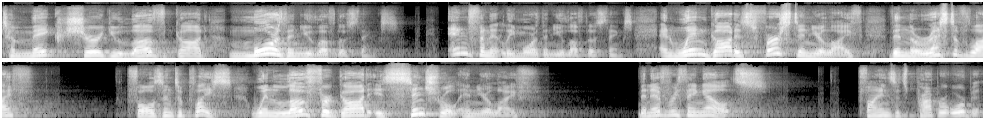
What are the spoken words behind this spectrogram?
to make sure you love God more than you love those things. Infinitely more than you love those things. And when God is first in your life, then the rest of life falls into place. When love for God is central in your life, then everything else finds its proper orbit.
